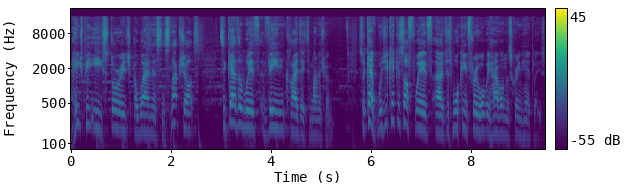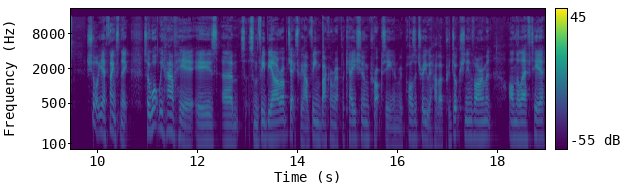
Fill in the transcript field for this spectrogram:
HPE storage awareness and snapshots together with Veeam Cloud Data Management. So Kev, would you kick us off with uh, just walking through what we have on the screen here, please? Sure, yeah, thanks, Nick. So what we have here is um, some VBR objects. We have Veeam backup and replication, proxy, and repository. We have a production environment on the left here.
